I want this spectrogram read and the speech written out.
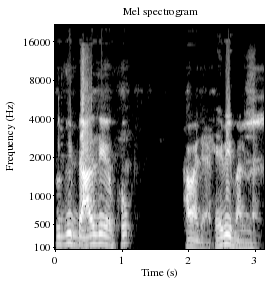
শুধু ডাল দিয়ে খুব খাওয়া যায় হেভি ভালো লাগে।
